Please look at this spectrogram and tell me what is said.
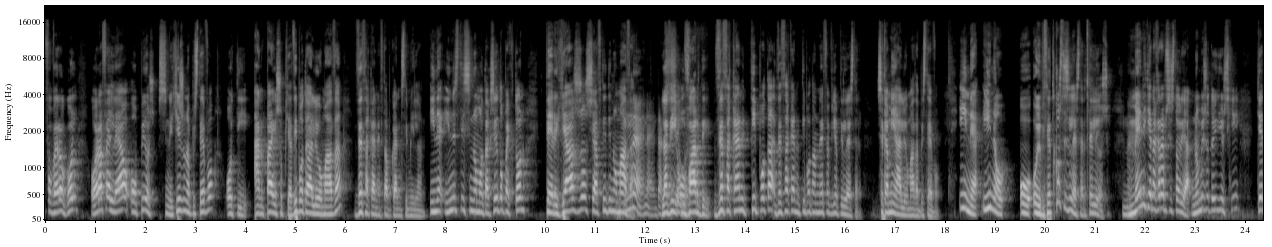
φοβερό γκολ. Ο Ράφαελ Λεάο, ο οποίος συνεχίζω να πιστεύω ότι αν πάει σε οποιαδήποτε άλλη ομάδα, δεν θα κάνει αυτά που κάνει στη Μίλαν. Είναι, είναι στη συνομοταξία των παιχτών. Ταιριάζω σε αυτή την ομάδα. Ναι, ναι, εντάξει, δηλαδή, σίγουρα. ο Βάρντι δεν θα κάνει τίποτα, δεν θα κάνει τίποτα να έφευγε από τη Λέστερ. Σε καμία άλλη ομάδα πιστεύω. Είναι, είναι ο, ο, ο επιθετικός της Λέστερ. Τελείωσε. Ναι. Μένει για να γράψει ιστορία. Νομίζω το ίδιο ισχύει και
